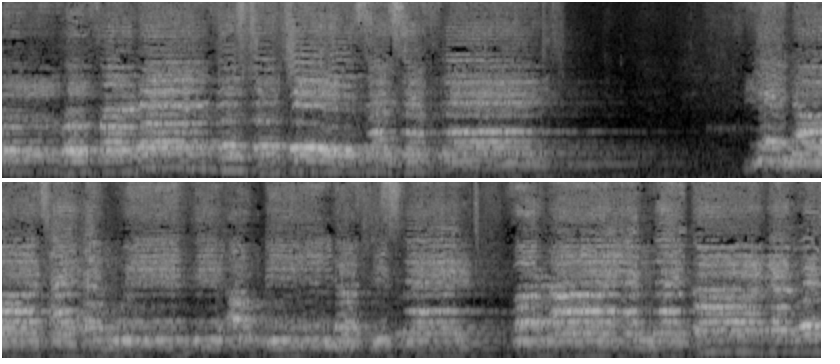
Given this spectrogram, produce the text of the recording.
Who for refuge, to Jesus have fled. Fear not, I am with thee, O not dismayed, for I am thy God and will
